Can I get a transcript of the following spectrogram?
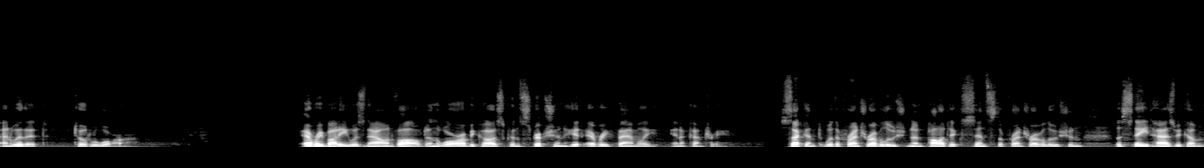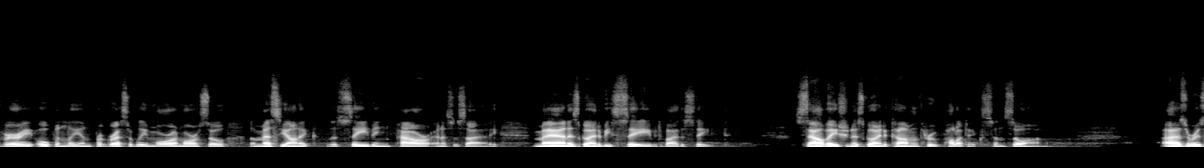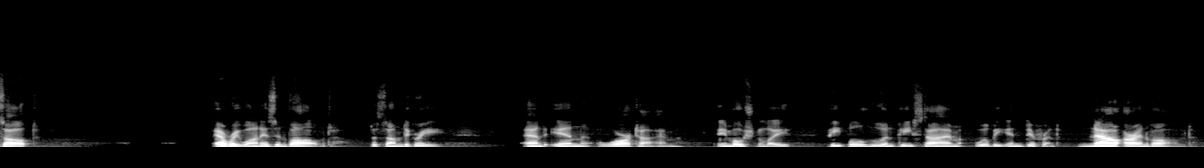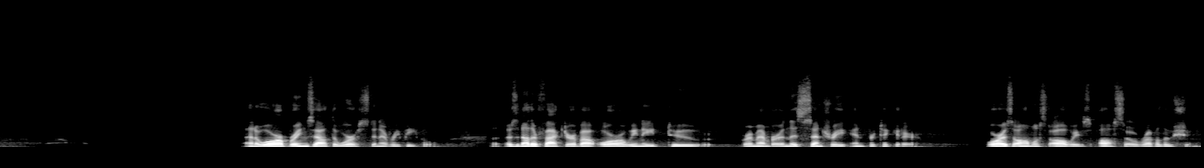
and with it, total war. Everybody was now involved in the war because conscription hit every family in a country. Second, with the French Revolution and politics since the French Revolution, the state has become very openly and progressively more and more so the messianic, the saving power in a society. Man is going to be saved by the state salvation is going to come through politics and so on. As a result, everyone is involved to some degree. And in wartime, emotionally, people who in peacetime will be indifferent now are involved. And a war brings out the worst in every people. There's another factor about war we need to remember. In this century in particular, war is almost always also revolution.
